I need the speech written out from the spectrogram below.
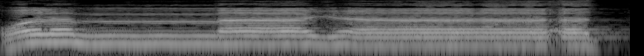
ولما جاءت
